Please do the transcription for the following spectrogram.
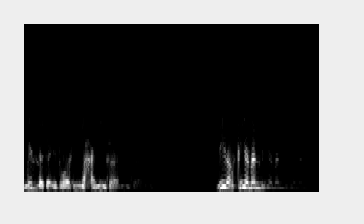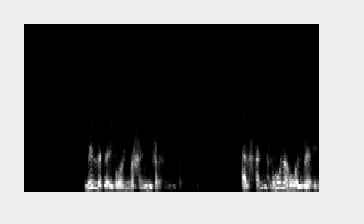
ملة إبراهيم حنيفا. دينا قيما ملة إبراهيم حنيفا الحنيف هنا هو المائل.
